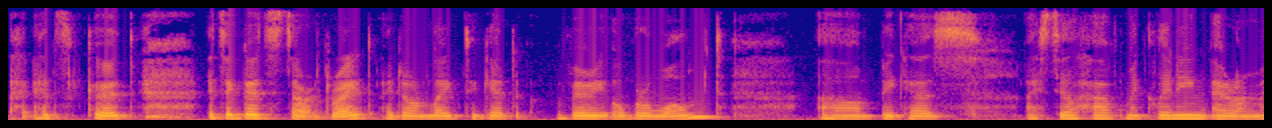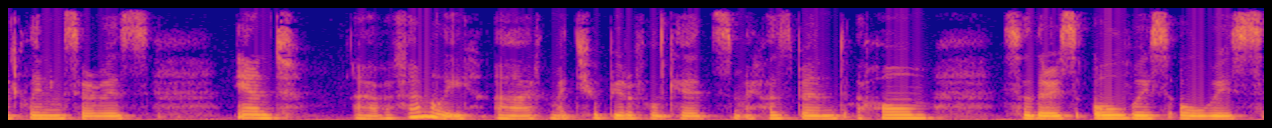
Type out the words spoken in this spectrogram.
it's good. It's a good start, right? I don't like to get very overwhelmed uh, because I still have my cleaning, I run my cleaning service, and I have a family. I have my two beautiful kids, my husband, a home so there's always always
